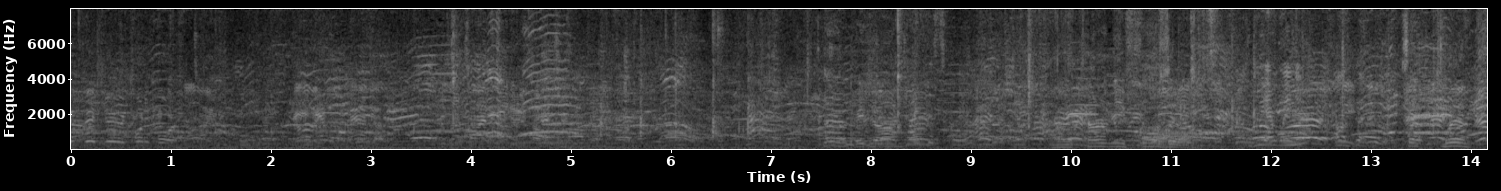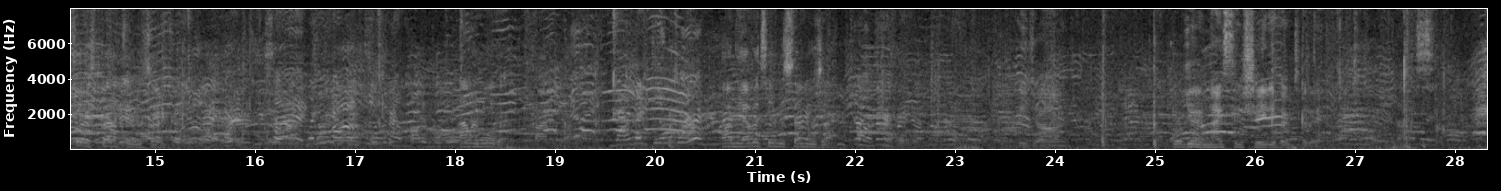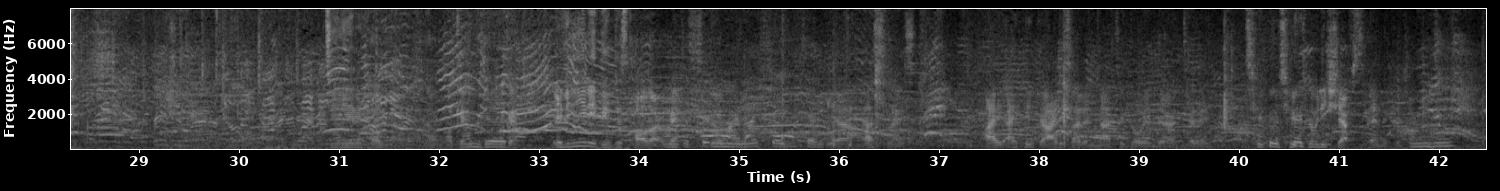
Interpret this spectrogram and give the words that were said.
New pitcher, 24. Hey, John. Uh, currently 4 0. We are winning? Oh, good. So we're first batting, so So, what is that team from? Alameda. The other team too? And the other team is San Jose. Hey, John. You're getting nice and shady here today. Nice. Do you need any help? No? Okay. I'm good. Okay. If you need anything, just holler. I'm just sitting in my nice shady tent. Yeah, that's nice. I, I think I decided not to go in there today. Too too, too many chefs in the kitchen. Mm-hmm. This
